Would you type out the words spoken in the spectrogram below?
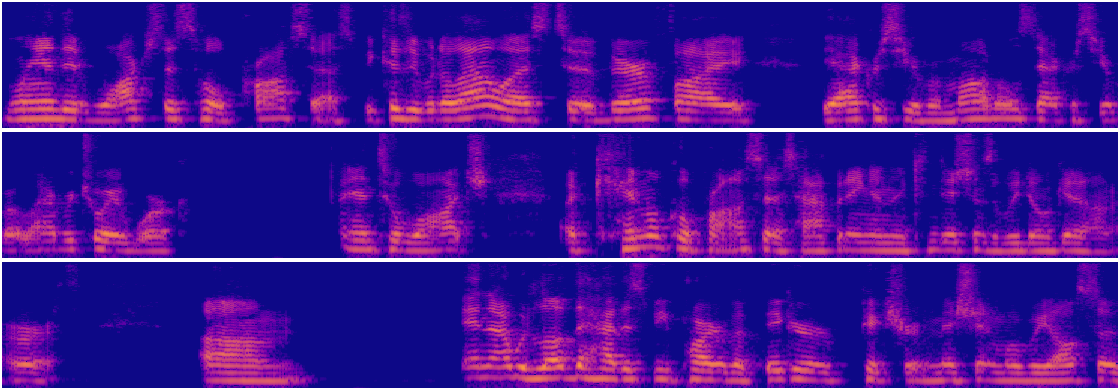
landed, watch this whole process because it would allow us to verify the accuracy of our models, the accuracy of our laboratory work, and to watch a chemical process happening in the conditions that we don't get on Earth. Um, and I would love to have this be part of a bigger picture mission where we also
